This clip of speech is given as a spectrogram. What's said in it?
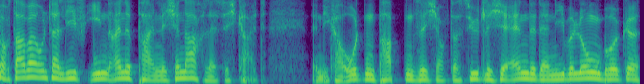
Doch dabei unterlief ihnen eine peinliche Nachlässigkeit. Denn die Chaoten pappten sich auf das südliche Ende der Nibelungenbrücke,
